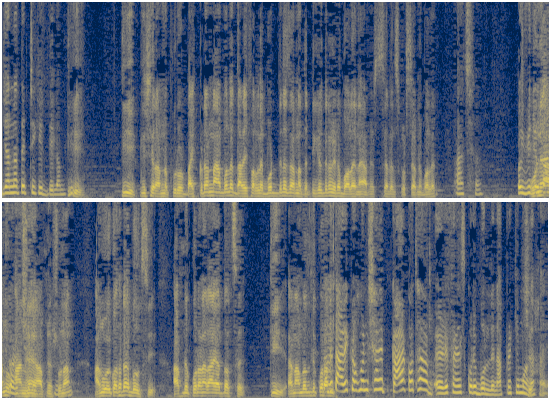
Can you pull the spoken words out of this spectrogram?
জান্নাতের টিকিট দিলাম। কি কিসের? আপনার পুরো বাক্যটা না বলে দাঁড়িয়ে ভোট দিলে জান্নাতের টিকিট এটা বলে না আপনি চ্যালেঞ্জ করছে আপনি বলেন। আচ্ছা। ওই ভিডিও আমি হ্যাঁ আপনি শুনান। আমি ওই কথাটা বলছি। আপনি কোরআনের আয়াত আছে। কি? আর আমরা যদি কোরআন তারেক রহমান সাহেব কার কথা রেফারেন্স করে বললেন? আপনার কি মনে হয়?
